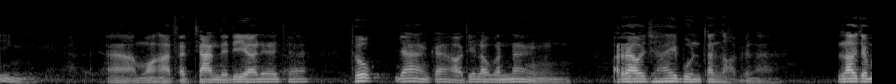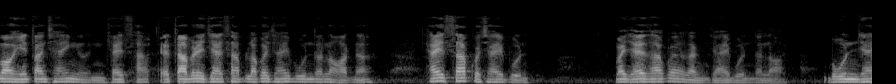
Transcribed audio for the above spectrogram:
ยิ่งอ่ามหัศจรรย์เดียวเนี่ยจะทุกย่างก้าวที่เรามานั่ง เราใช้บุญตลอดเวลา เราจะมองเห็นตอนใช้เงินใช้ทรัพย์ แต่ตอนไม่ได้ใช้ทรัพย์เราก็ใช้บุญตลอดเนาะใช้ทรัพย์ก็ใช้บุญ ไม่ใช้ทรัพย์ก็ต้องใช้บุญตลอด บุญใช้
